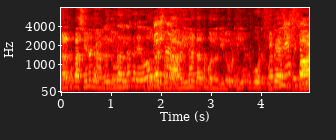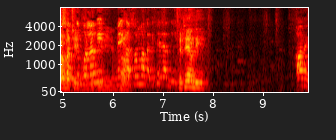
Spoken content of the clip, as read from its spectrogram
ਗਲਤ ਪਾਸੇ ਨਾ ਜਾਣ ਦੀ ਲੋੜ ਗੱਲ ਨਹੀਂ। ਨਾ ਕਰਿਓ। ਉਹਦਾ ਮੇਰੀ ਗੱਲ- ਸ਼ਬਦਾਵਲੀ ਨਾਲ ਗਲਤ ਬੋਲਣ ਦੀ ਲੋੜ ਨਹੀਂ ਹੈ ਰਿਪੋਰਟ- ਠੀਕ ਮੈਂ ਹੈ ਸਹੀ ਬਾਲ ਸ਼ਬਦ ਬੱਚੇ। ਬੋਲਾਂਗੀ ਮੇਰੀ ਗੱਲ ਸੁਣ ਮਾਤਾ ਕਿੱਥੇ ਜਾਂਦੀ ਹੈ ਕਿੱਥੇ ਜਾਂਦੀ ਹੈ ਆਵੇ।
